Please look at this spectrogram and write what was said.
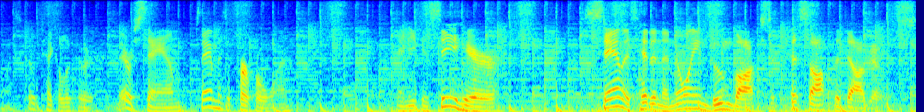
Let's go take a look over. There's Sam. Sam is the purple one. And you can see here, Sam has hit an annoying boombox to piss off the doggos.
